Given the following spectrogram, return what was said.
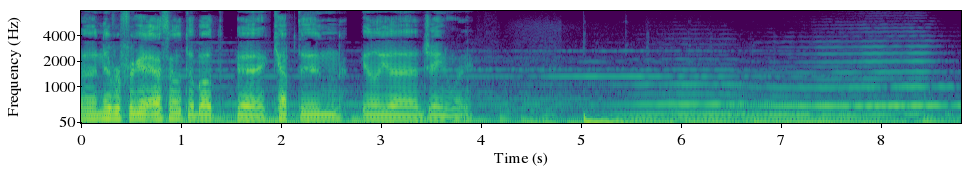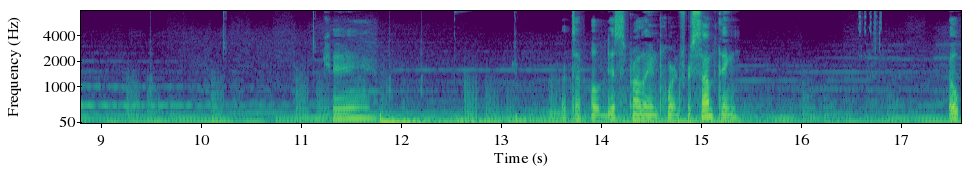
Uh, never forget asking out about uh, Captain Ilya Janeway. Okay. Let's upload this. Probably important for something. Oh.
